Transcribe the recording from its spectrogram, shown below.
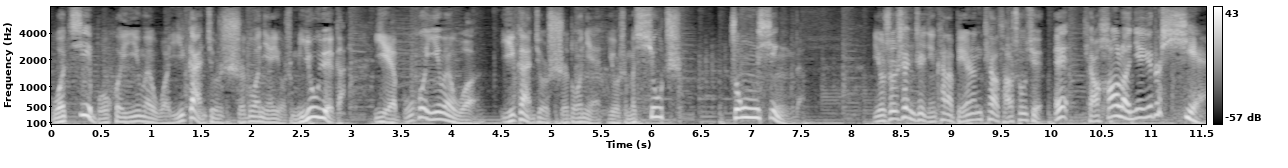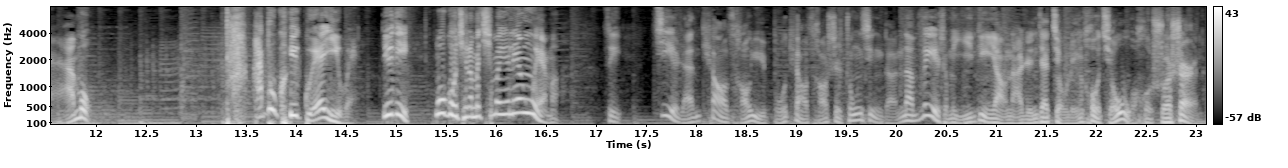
我既不会因为我一干就是十多年有什么优越感，也不会因为我一干就是十多年有什么羞耻，中性的。有时候甚至你看到别人跳槽出去，哎，跳好了，你也有点羡慕。他都可以关一万，对不对？我过去那么起码有两万嘛。既然跳槽与不跳槽是中性的，那为什么一定要拿人家九零后、九五后说事儿呢？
